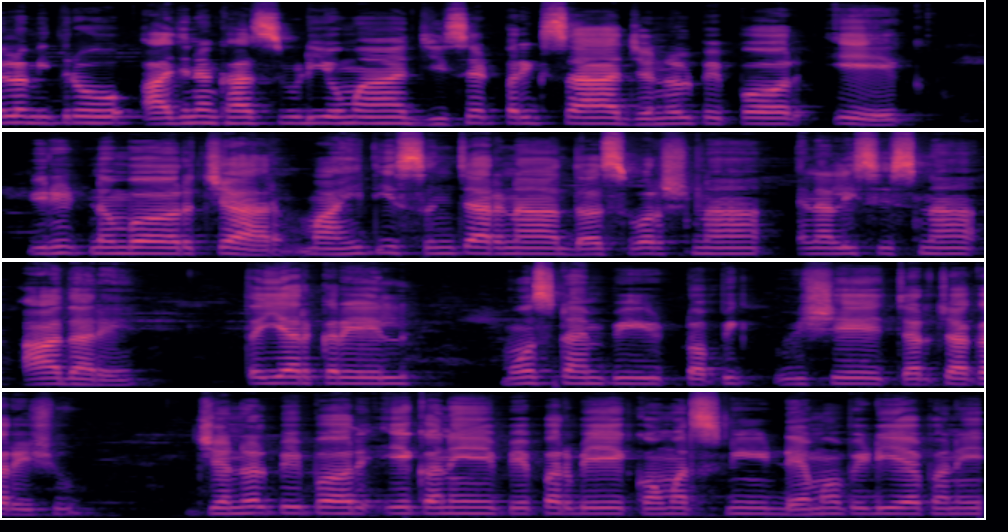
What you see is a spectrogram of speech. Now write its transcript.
હેલો મિત્રો, આજના ખાસ વિડીયોમાં જીસેટ પરીક્ષા જનરલ પેપર એક યુનિટ નંબર ચાર, માહિતી સંચારના દસ વર્ષના એનાલિસિસના આધારે તૈયાર કરેલ મોસ્ટ એમપી ટોપિક વિશે ચર્ચા કરીશું. જનરલ પેપર એક અને પેપર બે કોમર્સની ડેમો પીડીએફ અને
